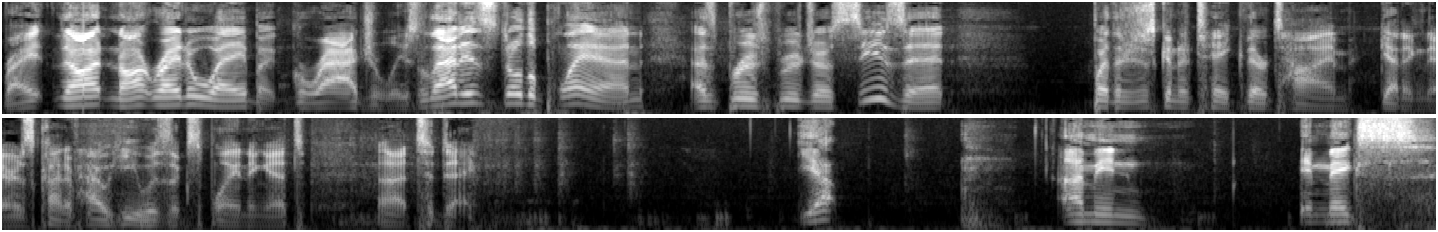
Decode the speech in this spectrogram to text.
right? Not not right away, but gradually. So that is still the plan as Bruce Boudreau sees it, but they're just going to take their time getting there. Is kind of how he was explaining it uh, today. Yep. I mean, it makes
